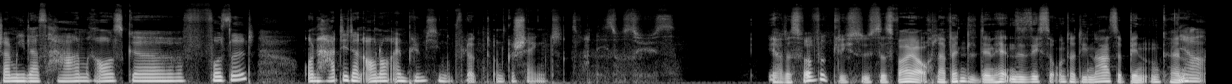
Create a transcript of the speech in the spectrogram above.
Jamilas Haaren rausgefusselt und hat ihr dann auch noch ein Blümchen gepflückt und geschenkt. Das fand ich so süß. Ja, das war wirklich süß. Das war ja auch Lavendel, den hätten sie sich so unter die Nase binden können, Ja,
